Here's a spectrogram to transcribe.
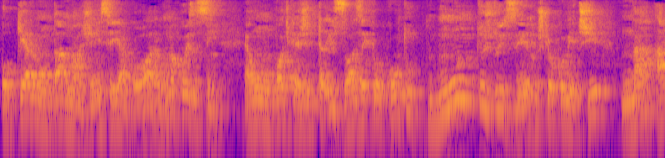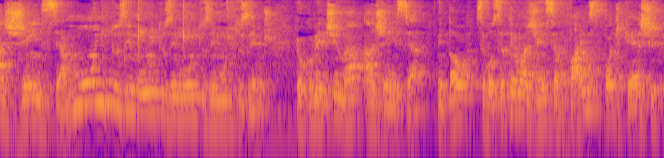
ou quero montar uma agência e agora, alguma coisa assim. É um podcast de três horas em que eu conto muitos dos erros que eu cometi na agência. Muitos e muitos e muitos e muitos erros que eu cometi na agência. Então, se você tem uma agência, vai nesse podcast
